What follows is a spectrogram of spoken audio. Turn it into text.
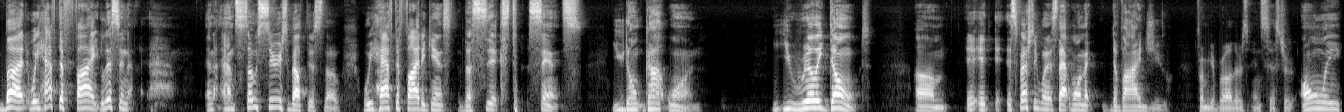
But we have to fight. Listen, and I'm so serious about this though. We have to fight against the sixth sense. You don't got one. You really don't. Um, it, it, especially when it's that one that divides you from your brothers and sisters. Only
